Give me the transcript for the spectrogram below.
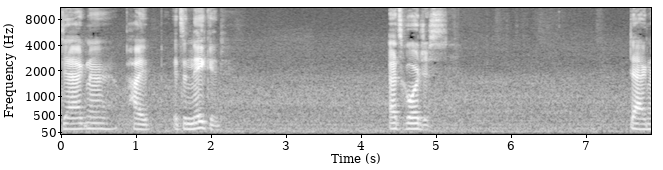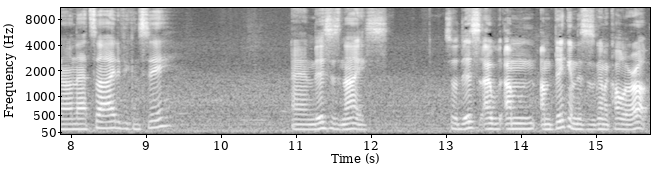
Dagner pipe. It's a naked. That's gorgeous. Dagner on that side, if you can see. And this is nice. So this, I, I'm, I'm thinking this is gonna color up,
